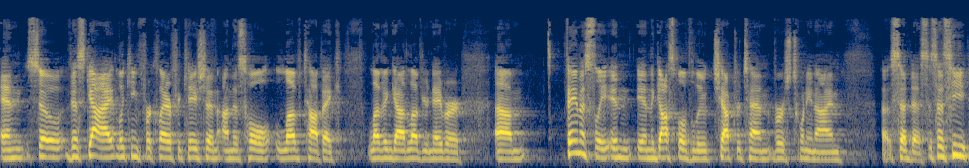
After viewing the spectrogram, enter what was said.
and so this guy, looking for clarification on this whole love topic, loving God, love your neighbor, um, famously in, in the Gospel of Luke, chapter 10, verse 29, uh, said this. It says, he,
